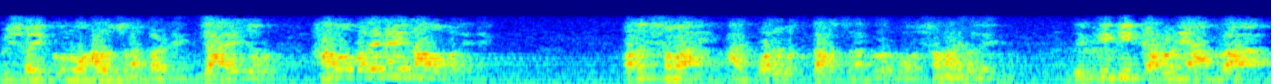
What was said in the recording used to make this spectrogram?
বিষয়ে কোনো আলোচনা করেনি যাই হাও বলে নাই, নাও বলে নাই। অনেক সময়, আমি পরবর্তীতে আলোচনা করব, সময় হলে। যে কি কি কারণে আমরা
